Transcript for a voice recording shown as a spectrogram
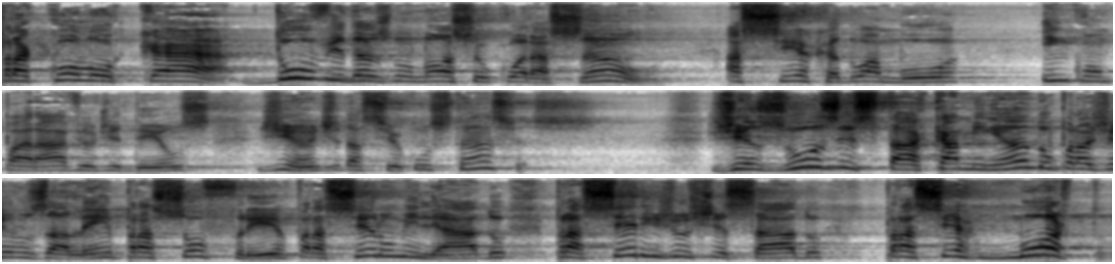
para colocar dúvidas no nosso coração acerca do amor incomparável de Deus diante das circunstâncias. Jesus está caminhando para Jerusalém para sofrer, para ser humilhado, para ser injustiçado, para ser morto.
